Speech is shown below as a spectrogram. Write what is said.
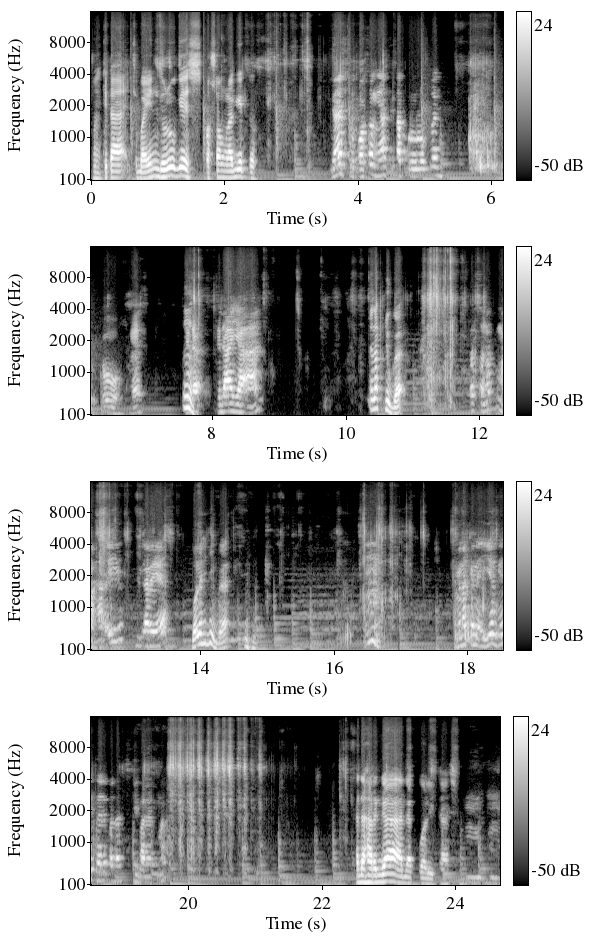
Nah, kita cobain dulu, guys. Kosong lagi tuh. Guys, tuh kosong ya, kita perulukan. Tuh, guys. Hmm. Tidak tidak ayaan. Enak juga. Rasanya kumaha euy di area. Boleh juga. Hmm. Enak kena iya guys daripada di barat mah. Ada harga, ada kualitas. Hmm. hmm.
